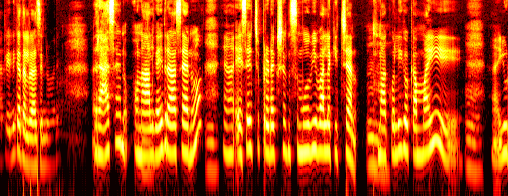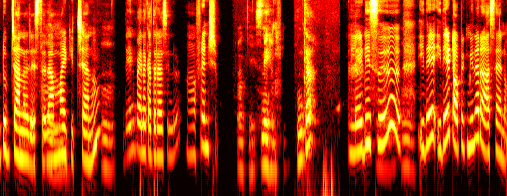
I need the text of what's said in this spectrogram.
అట్లా ఎన్ని కథలు రాసిండ్రు మరి? రాశాను. నాలుగైదు రాశాను. ఎస్హెచ్ ప్రొడక్షన్స్ మూవీ వాళ్ళకి ఇచ్చాను మా కొలీగ్ ఒక అమ్మాయి యూట్యూబ్ ఛానల్ చేస్తుంది. ఆ అమ్మాయికి ఇచ్చాను. దేనిపైన కథ రాసిండ్రు? ఫ్రెండ్షిప్. ఓకే. స్నేహం. ఇంకా? లేడీస్ ఇదే ఇదే టాపిక్ మీద రాశాను.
